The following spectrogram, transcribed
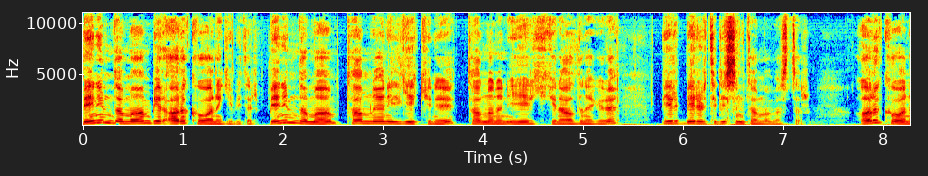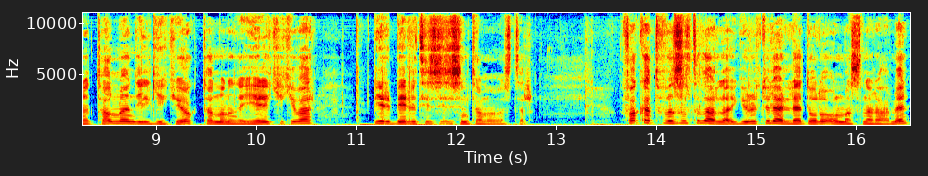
Benim damağım bir arı kovanı gibidir. Benim damağım tamlayan ilgi ekini, tamlanan iyi ilgi aldığına göre bir belirtili isim tamlamasıdır. Arı kovanı tamlanan ilgi yok, tamlanan da iyi ilgi var. Bir belirtisiz isim tamlamasıdır. Fakat vızıltılarla, gürültülerle dolu olmasına rağmen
